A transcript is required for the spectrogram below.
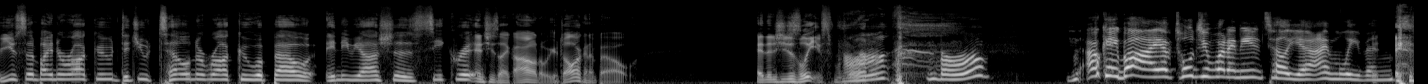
were you sent by Naraku? Did you tell Naraku about Inuyasha's secret? And she's like, I don't know what you're talking about. And then she just leaves. Okay, bye. I've told you what I need to tell you. I'm leaving. She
